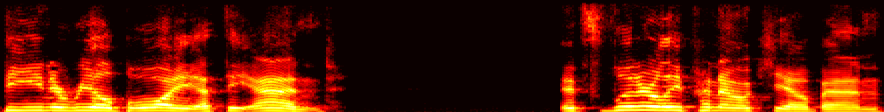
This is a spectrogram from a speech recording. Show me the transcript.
being a real boy at the end. It's literally Pinocchio, Ben.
